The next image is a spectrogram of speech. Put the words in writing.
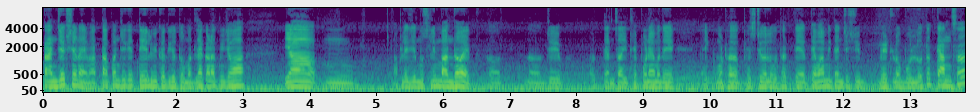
ट्रान्झॅक्शन आहे आता आपण जे काही तेल विकत घेतो मधल्या काळात मी जेव्हा या आपले जे मुस्लिम बांधव आहेत जे त्यांचा इथे पुण्यामध्ये एक मोठं फेस्टिवल होतं. ते तेव्हा मी त्यांच्याशी भेटलो बोललो. तर त्यांचं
